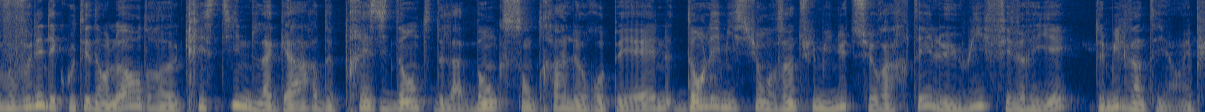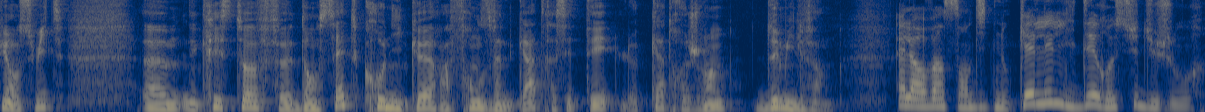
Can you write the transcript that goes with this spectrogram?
Vous venez d'écouter dans l'ordre Christine Lagarde, présidente de la Banque Centrale Européenne, dans l'émission 28 minutes sur Arte le 8 février 2021. Et puis ensuite, euh, Christophe Dansette, chroniqueur à France 24, c'était le 4 juin 2020. Alors Vincent, dites-nous, quelle est l'idée reçue du jour?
